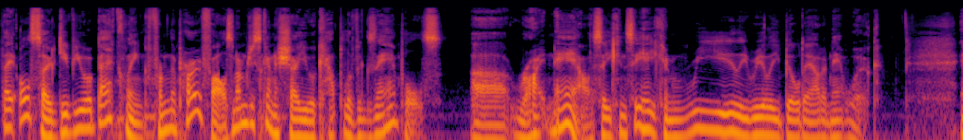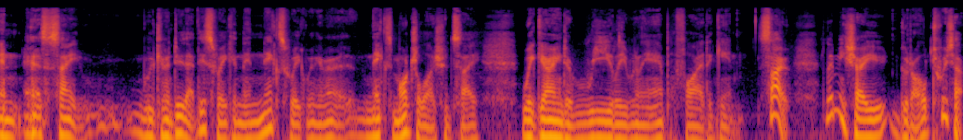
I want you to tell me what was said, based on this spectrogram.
they also give you a backlink from the profiles. And I'm just going to show you a couple of examples uh, right now so you can see how you can really, really build out a network. And as I say, we're going to do that this week, and then next week we're going to next module, I should say, we're going to really, really amplify it again. So let me show you good old Twitter.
